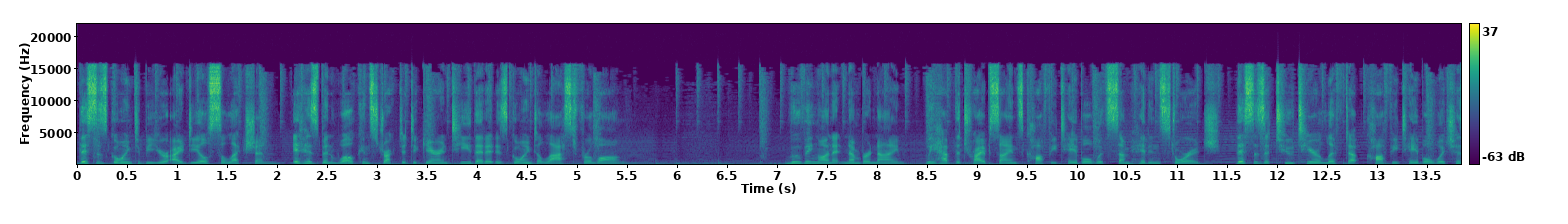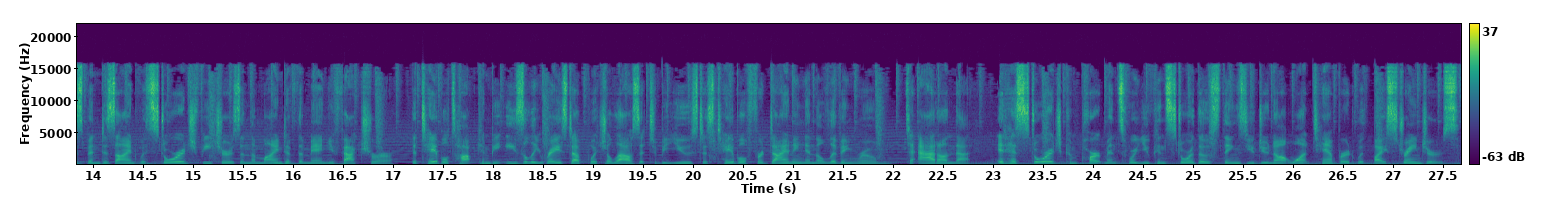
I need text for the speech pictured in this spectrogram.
This is going to be your ideal selection. It has been well constructed to guarantee that it is going to last for long. Moving on at number 9, we have the Tribesigns coffee table with some hidden storage. This is a two-tier lift-up coffee table which has been designed with storage features in the mind of the manufacturer. The tabletop can be easily raised up which allows it to be used as table for dining in the living room. To add on that, it has storage compartments where you can store those things you do not want tampered with by strangers.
